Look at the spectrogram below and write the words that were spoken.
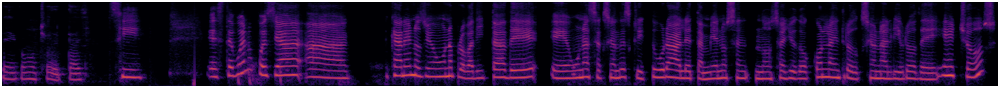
sí, con mucho detalle. Sí. Este, bueno, pues ya ah, Karen nos dio una probadita de eh, una sección de escritura. Ale también nos, nos ayudó con la introducción al libro de Hechos.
